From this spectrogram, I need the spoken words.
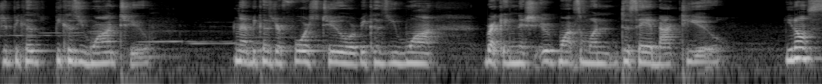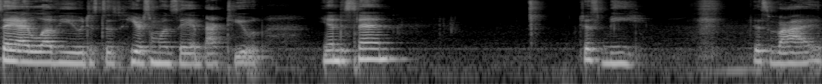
just because because you want to, not because you're forced to or because you want recognition want someone to say it back to you. You don't say I love you just to hear someone say it back to you. You understand? Just be. Just vibe.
